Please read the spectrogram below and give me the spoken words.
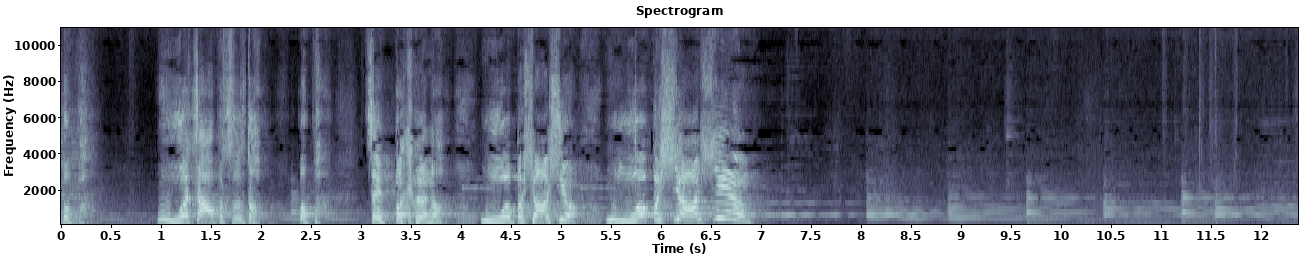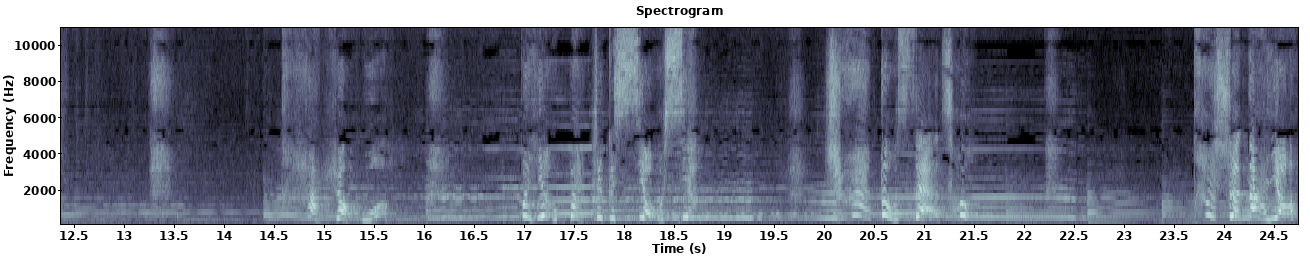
不不，我咋不知道？不不，这不可能！我不相信，我不相信！说那样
